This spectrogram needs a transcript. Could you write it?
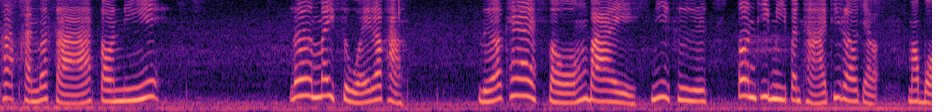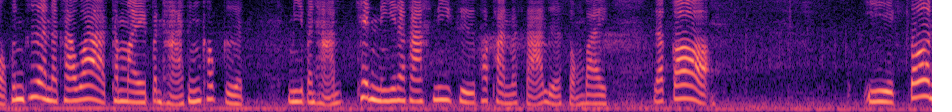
พระพันวษาตอนนี้ เริ่มไม่สวยแล้วค่ะ เหลือแค่สองใบ นี่คือต้นที่มีปัญหาที่เราจะมาบอกเพื่อนๆนะคะ ว่าทำไมปัญหาถึงเขาเกิดมีปัญหาเช่นนี้นะคะ นี่คือพระพันวษาเหลือสองใบ แล้วก็อีกต้น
